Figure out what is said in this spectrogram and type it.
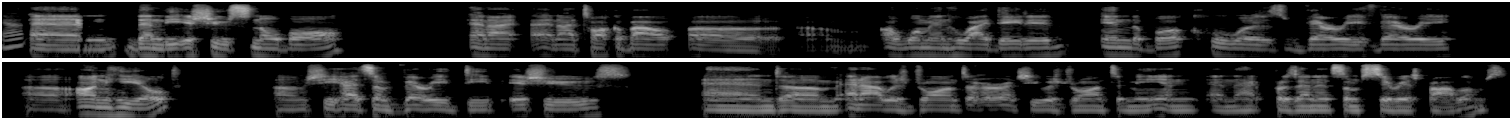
Yeah. And then the issues snowball. And I and I talk about uh, um, a woman who I dated in the book who was very, very uh, unhealed. Um, she had some very deep issues and um, and I was drawn to her, and she was drawn to me, and and that presented some serious problems.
